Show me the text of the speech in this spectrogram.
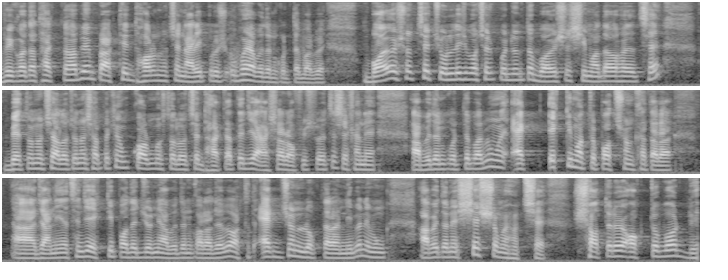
অভিজ্ঞতা থাকতে হবে এবং প্রার্থীর ধরন হচ্ছে নারী পুরুষ উভয় আবেদন করতে পারবে। বয়স হচ্ছে চল্লিশ বছর পর্যন্ত, বয়সের সীমা দেওয়া হয়েছে। বেতন হচ্ছে আলোচনা সাপেক্ষে এবং কর্মস্থল হচ্ছে ঢাকাতে যে আসার অফিস রয়েছে, সেখানে আবেদন করতে পারবে এবং এক, একটি মাত্র পদ সংখ্যা তারা জানিয়েছেন যে একটি পদের জন্য আবেদন করা যাবে, অর্থাৎ একজন লোক তারা নেবেন এবং আবেদনের শেষ সময় হচ্ছে সতেরোই অক্টোবর দুই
